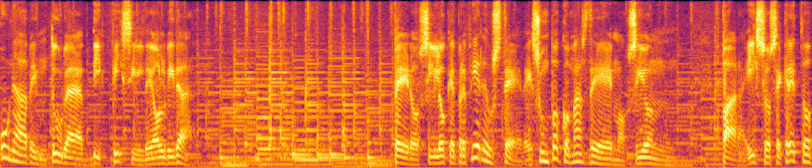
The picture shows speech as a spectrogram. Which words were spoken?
una aventura difícil de olvidar. Pero si lo que prefiere usted es un poco más de emoción, Paraíso Secreto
